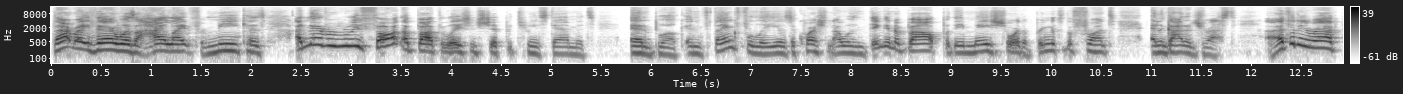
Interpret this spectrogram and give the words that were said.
That right there was a highlight for me because I never really thought about the relationship between Stamets and Book. And thankfully, it was a question I wasn't thinking about, but they made sure to bring it to the front and got addressed. Uh, Anthony Rapp,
